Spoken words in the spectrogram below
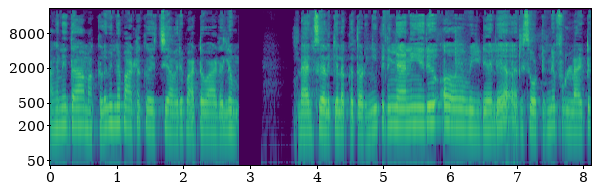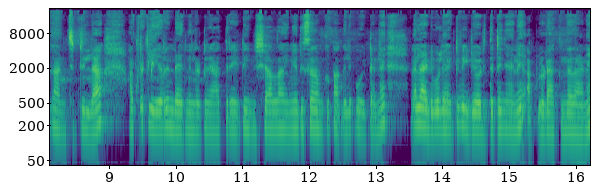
അങ്ങനെ ഇതാ മക്കൾ പിന്നെ പാട്ടൊക്കെ വെച്ച് അവർ പാട്ട് പാടലും ഡാൻസ് കളിക്കലൊക്കെ തുടങ്ങി. പിന്നെ ഞാൻ ഈ ഒരു വീഡിയോയിൽ റിസോർട്ടിന്റെ ഫുള്ളായിട്ട് കാണിച്ചിട്ടില്ല. അത്ര ക്ലിയർ ഉണ്ടായിരുന്നില്ല കേട്ടോ. രാത്രിയായിട്ട് ഇൻഷാല്ല അതിനൊരു ദിവസം നമുക്ക് പകൽ പോയിട്ട് തന്നെ നല്ല അടിപൊളിയായിട്ട് വീഡിയോ എടുത്തിട്ട് ഞാൻ അപ്ലോഡ് ആക്കുന്നതാണ്.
